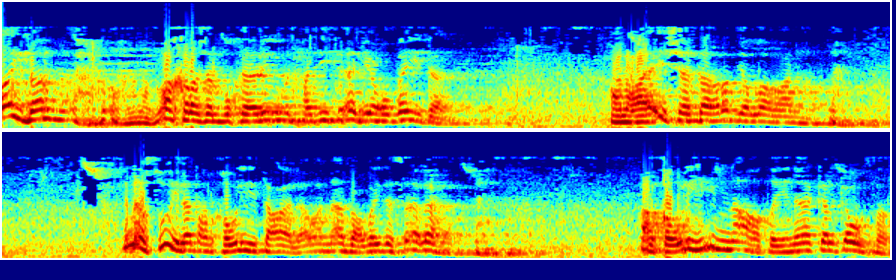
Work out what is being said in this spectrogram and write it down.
وأيضا أخرج البخاري من حديث أبي عبيدة عن عائشة رضي الله عنها أنها سئلت عن قوله تعالى وأن أبا عبيدة سألها عن قوله إن أعطيناك الكوثر.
